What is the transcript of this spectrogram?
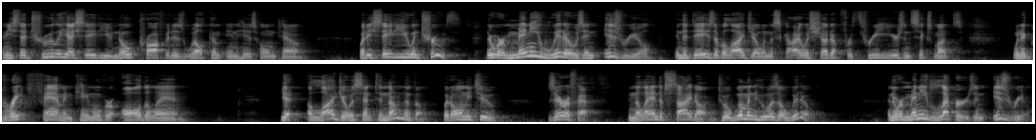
And he said, Truly I say to you, no prophet is welcome in his hometown. But I say to you in truth, there were many widows in Israel in the days of Elijah when the sky was shut up for three years and six months, when a great famine came over all the land. Yet Elijah was sent to none of them, but only to Zarephath in the land of Sidon, to a woman who was a widow. And there were many lepers in Israel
